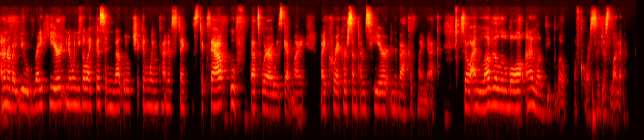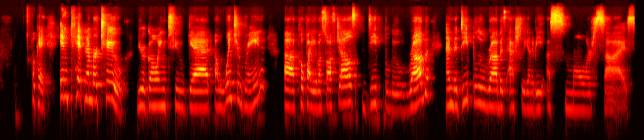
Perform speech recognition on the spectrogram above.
I don't know about you, right here, you know, when you go like this and that little chicken wing kind of stick, sticks out, oof, that's where I always get my, my crick or sometimes here in the back of my neck. So I love the little ball and I love deep blue, of course. I just love it. Okay, in kit number two, you're going to get a wintergreen uh, Copaiba soft gels, deep blue rub, and the deep blue rub is actually going to be a smaller size.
